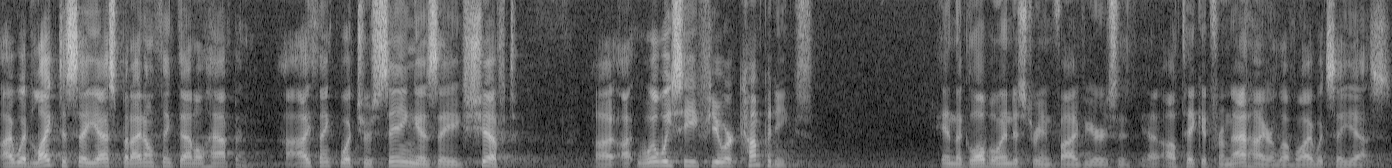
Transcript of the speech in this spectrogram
I would like to say yes, but I don't think that'll happen. I think what you're seeing is a shift. Uh, uh, Will we see fewer companies in the global industry in five years? Uh, I'll take it from that higher level. I would say yes.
